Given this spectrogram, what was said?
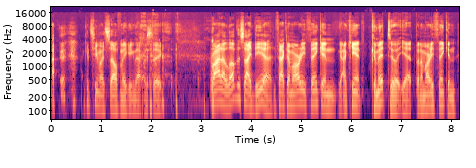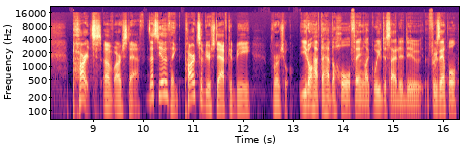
I could see myself making that mistake. Bryan, I love this idea. In fact, I'm already thinking, I can't commit to it yet, but I'm already thinking parts of our staff. That's the other thing. Parts of your staff could be virtual. you don't have to have the whole thing like we've decided to do. For example,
